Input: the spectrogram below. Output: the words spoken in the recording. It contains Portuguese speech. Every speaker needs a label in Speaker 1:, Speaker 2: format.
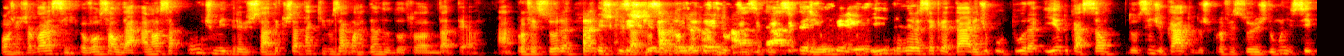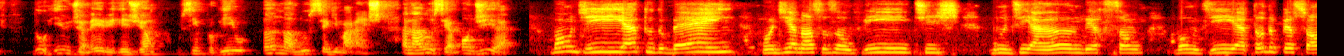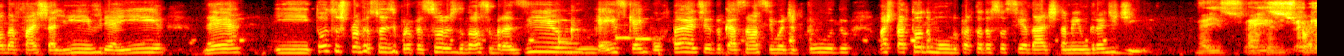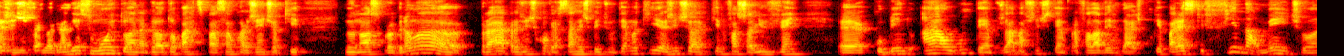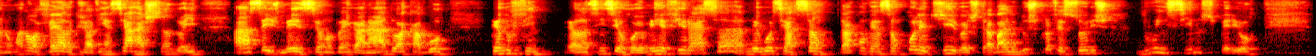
Speaker 1: Bom, gente, agora sim, eu vou saudar a nossa última entrevistada que já está aqui nos aguardando do outro lado da tela. A professora pesquisadora da Educação Superior e primeira secretária de Cultura e Educação do Sindicato dos Professores do Município do Rio de Janeiro e região, o Simpro Rio, Ana Lúcia Guimarães. Ana Lúcia, bom dia.
Speaker 2: Bom dia, tudo bem? Bom dia, nossos ouvintes. Bom dia, Anderson. Bom dia, todo o pessoal da faixa livre aí, né? E todos os professores e professoras do nosso Brasil, que é isso que é importante, educação acima de tudo, mas para todo mundo, para toda a sociedade também, um grande dia.
Speaker 1: É isso, é, é isso, que a gente, é que a gente Agradeço muito, Ana, pela tua participação com a gente aqui no nosso programa, para a gente conversar a respeito de um tema que a gente aqui no Faixa Livre vem é, cobrindo há algum tempo, já há bastante tempo, para falar a verdade, porque parece que finalmente, Ana, uma novela que já vinha se arrastando aí há seis meses, se eu não estou enganado, acabou tendo fim ela se encerrou. Eu me refiro a essa negociação da Convenção Coletiva de Trabalho dos Professores do Ensino Superior.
